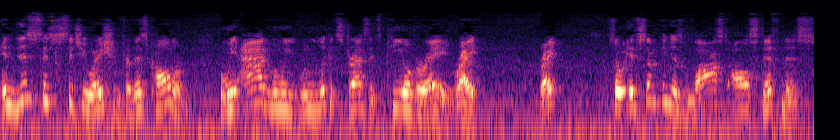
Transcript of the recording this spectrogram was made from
In this situation for this column, when we add, when we when we look at stress, it's P over A, right? Right? So if something has lost all stiffness,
